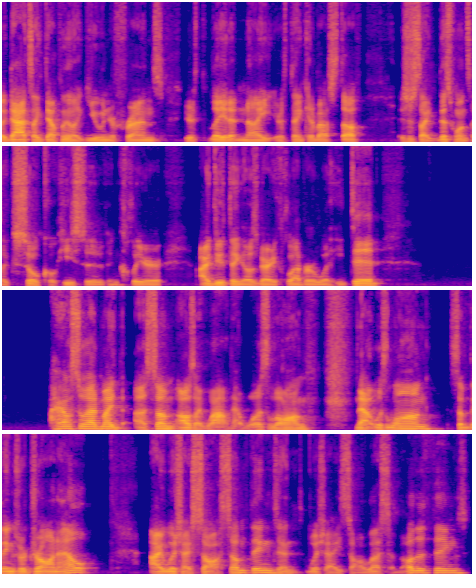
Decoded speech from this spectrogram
Like that's like definitely like you and your friends. You're late at night, you're thinking about stuff. It's just like this one's like so cohesive and clear. I do think it was very clever what he did. I also had my uh, some. I was like, wow, that was long. that was long. Some things were drawn out. I wish I saw some things and wish I saw less of other things.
